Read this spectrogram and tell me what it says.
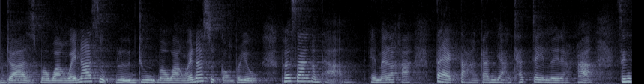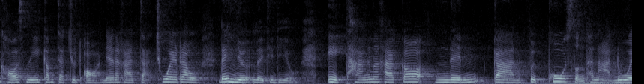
ำ does มาวางไว้หน้าสุด หรือ do มาวางไว้หน้าสุดของประโยค เพื่อสร้างคำถาม เห็นไหมล่ะคะ แตกต่างกันอย่างชัดเจนเลยนะคะ ซึ่งคอร์สนี้กำจัดจุดอ่อนเนี่ยนะคะ จะช่วยเราได้เยอะเลยทีเดียว อีกทั้งนะคะก็เน้นการฝึกพูดสนทนาด้วย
